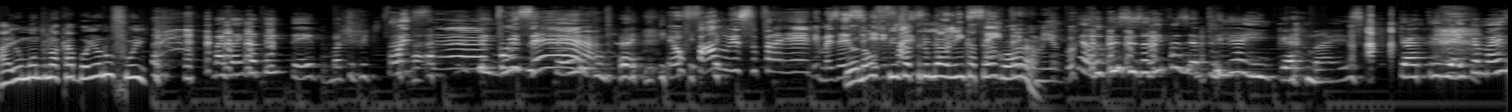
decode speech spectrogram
Aí o mundo não acabou e eu não fui. Mas ainda tem tempo. Picchu tá... Pois é, tem pois é. Eu falo isso pra ele, mas eu não ele fiz a trilha Inca até agora. Comigo. Não, não precisa nem fazer a trilha Inca, mas que a trilha Inca, mais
